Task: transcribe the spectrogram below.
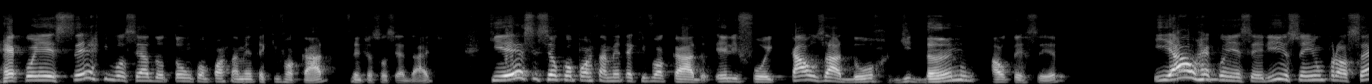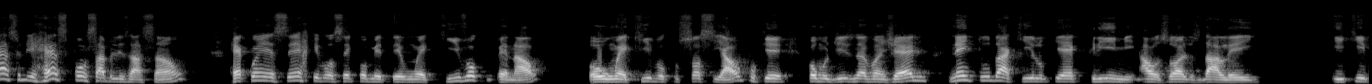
reconhecer que você adotou um comportamento equivocado frente à sociedade, que esse seu comportamento equivocado ele foi causador de dano ao terceiro, e ao reconhecer isso em um processo de responsabilização, reconhecer que você cometeu um equívoco penal ou um equívoco social, porque, como diz no Evangelho, nem tudo aquilo que é crime aos olhos da lei e que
